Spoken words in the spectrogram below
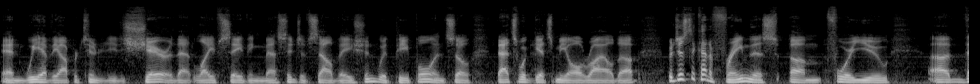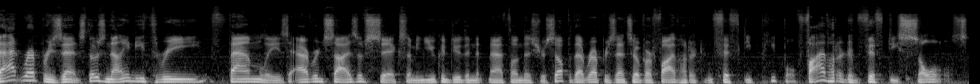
and we have the opportunity to share that life saving message of salvation with people, and so that's what gets me all riled up. But just to kind of frame this um, for you. Uh, that represents those 93 families, average size of six. I mean, you can do the math on this yourself, but that represents over 550 people, 550 souls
